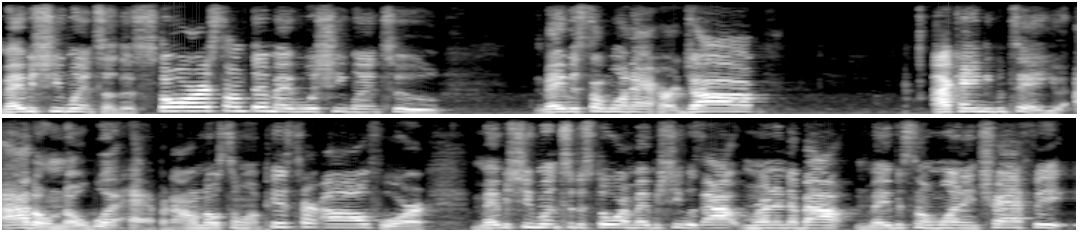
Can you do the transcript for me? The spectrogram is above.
Maybe she went to the store or something. Maybe what she went to, maybe someone at her job. I can't even tell you. I don't know what happened. I don't know someone pissed her off or maybe she went to the store. Maybe she was out running about. Maybe someone in traffic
